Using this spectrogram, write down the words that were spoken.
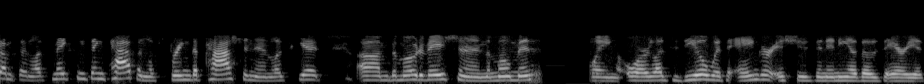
something. Let's make some things happen. Let's bring the passion in. Let's get um, the motivation, the momentum or let's deal with anger issues in any of those areas.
